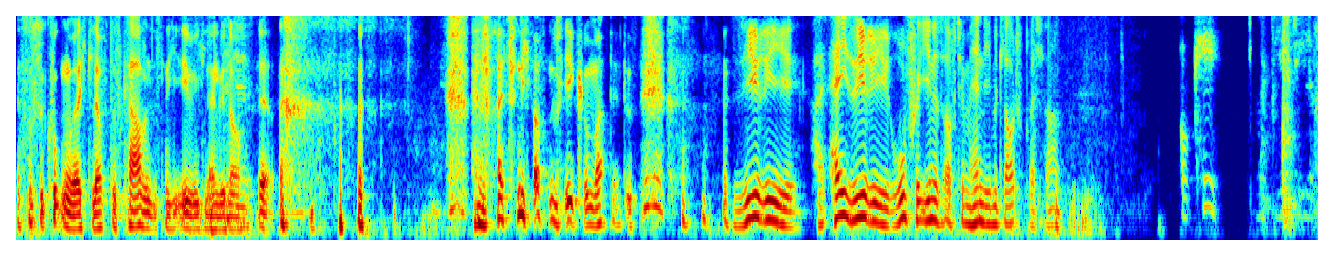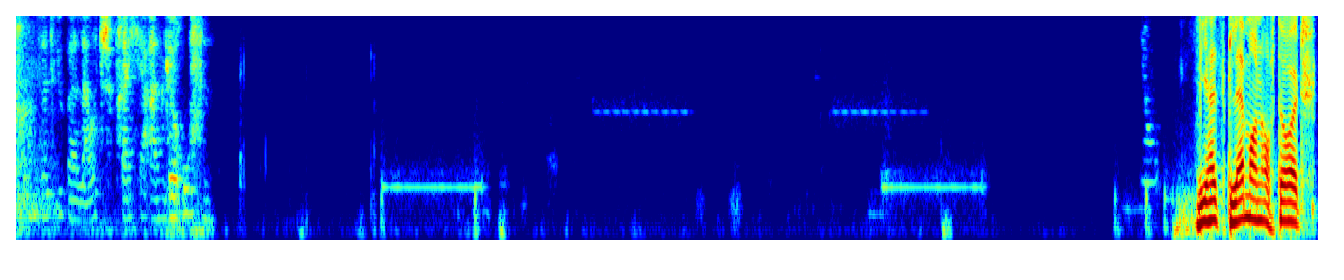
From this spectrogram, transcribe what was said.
Jetzt musst du gucken, weil ich glaube, das Kabel ist nicht ewig lang, genau. Ja. Also, falls du nicht auf den Weg gemacht hättest. Siri, hey Siri, rufe Ines auf dem Handy mit Lautsprecher an. Okay, Mobiltelefon Lautsprecher angerufen. Wie heißt Glammon auf Deutsch?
